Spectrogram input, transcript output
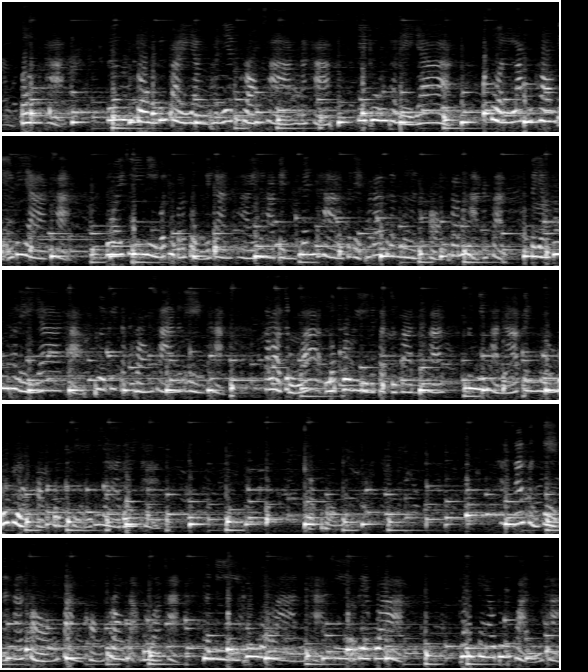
พระต้นค่ะ ซึ่งตรงขึ้นไปยังพระเนียดคลองช้างนะคะ ที่ทุ่งทะเลหญ้าส่วนลำ คลองศรีอยุธยาค่ะ ด้วยที่มีวัตถุประสงค์ในการใช้นะคะ เป็นเส้นทางเสด็จพระราชดำเนินของพระมหากษัตริย์ ไปยังทุ่งทะเลหญ้าค่ะ เพื่อที่จะคล้องช้างนั่นเองค่ะ ตลอดจนว่าลบบุรีในปัจจุบันนะคะ ซึ่งมีฐานะเป็นเมืองลูกหลวงของกรุงศรีอยุธยาด้วยค่ะครับผมค่ะถ้าสังเกตนะคะสองฝั่งของคลองสระบัวค่ะ จะมีทุ่งโบราณค่ะ ที่เรียกว่าทุ่งแก้วทุ่งขวัญค่ะ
